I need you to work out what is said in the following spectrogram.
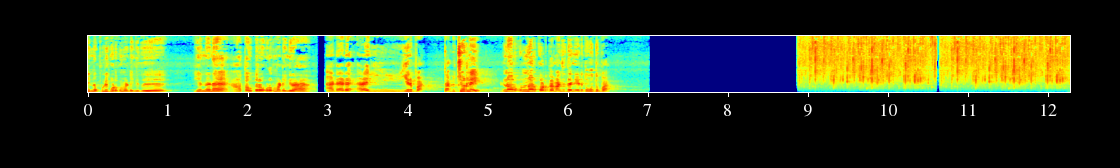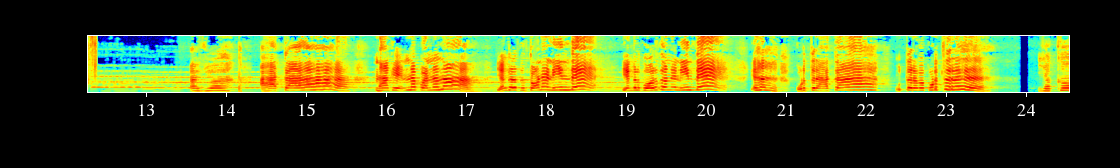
என்ன புளி கொடுக்க மாட்டேங்குது? என்னண்ணே ஆத்தா உத்தரவு கொடுக்க மாட்டேங்கிறா? அடே அட இருப்பா. தம்பி சொல்லி இன்னொரு இன்னொரு குடத்தை மஞ்சள் தண்ணி எடுத்து ஊத்துப்பா. ஐயோ ஆத்தா நாங்க என்ன பண்ணனா எங்களுக்கு துணை நீந்தே. எங்களுக்கு ஒரு துணை நீந்தே கொடுத்துரு அக்கா. உத்தரவை கொடுத்துரு. எக்கோ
